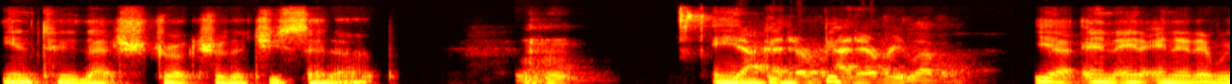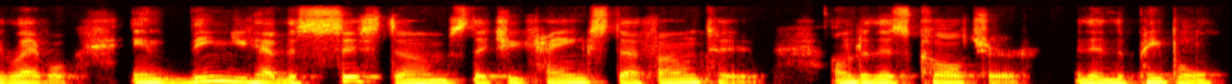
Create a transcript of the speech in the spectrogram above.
into that structure that you set up mm-hmm. yeah at every, at every level yeah and, and and at every level and then you have the systems that you hang stuff onto onto this culture and then the people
